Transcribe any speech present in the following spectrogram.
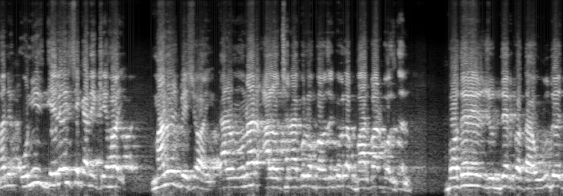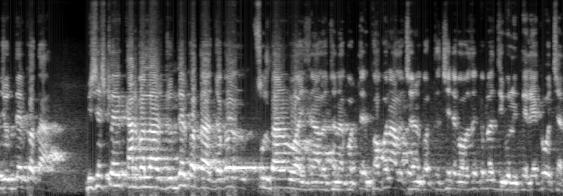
মানে উনি গেলেই সেখানে কি হয়? মানুষ বেশি হয়। কারণ ওনার আলোচনাগুলো দাজান কাবলা বারবার বলতেন। বদরের যুদ্ধের কথা, উহুদের যুদ্ধের কথা। বিশেষ করে কারবালার যুদ্ধের কথা, যখন সুলতান ওয়াইজিন আলোচনা করতেন, কখন আলোচনা করতেন, সেটা বাবাজান কাবলা জীবনীতে লেখেওছেন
